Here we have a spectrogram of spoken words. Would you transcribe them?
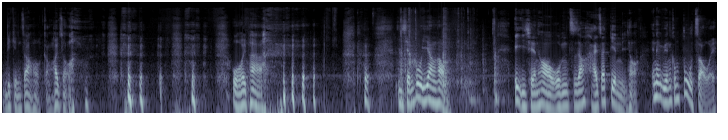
你紧走哈，赶快走，我会怕。以前不一样哈，以前哈，我们只要还在店里哈。哎，那个员工不走，哎，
